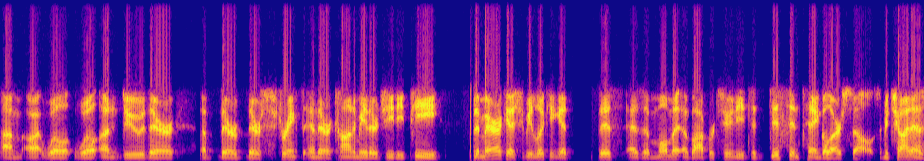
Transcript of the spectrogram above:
um, uh, will will undo their uh, their their strength and their economy, their GDP. But America should be looking at this as a moment of opportunity to disentangle ourselves. I mean, China has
